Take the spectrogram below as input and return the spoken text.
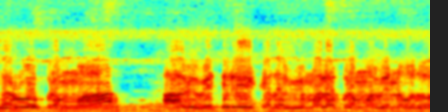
ಸರ್ವ ಬ್ರಹ್ಮ ಹಾಗೂ ವ್ಯತಿರೇಕದ ವಿಮಲ ಬ್ರಹ್ಮವೆನ್ನುವುದು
